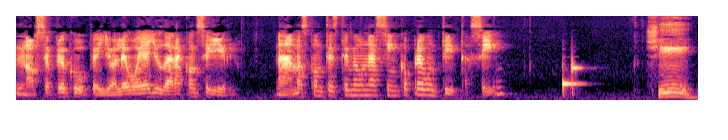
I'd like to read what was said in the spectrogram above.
No se preocupe, yo le voy a ayudar a conseguirlo. Nada más contésteme unas cinco preguntitas, ¿sí? Sí.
